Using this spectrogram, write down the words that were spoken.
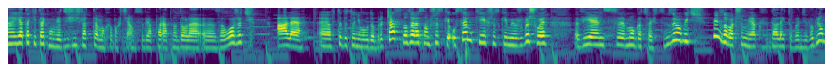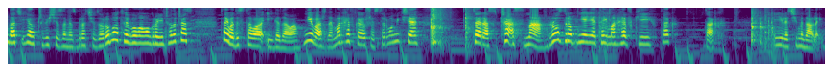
E, Ja tak i tak mówię, 10 lat temu chyba chciałam sobie aparat na dole e, założyć, ale e, wtedy to nie był dobry czas. No teraz mam wszystkie ósemki, wszystkie mi już wyszły, więc e, mogę coś z tym zrobić, więc zobaczymy jak dalej to będzie wyglądać. I ja oczywiście zamiast brać się do roboty, bo mam ograniczony czas, to ja będę stała i gadała. Nieważne, marchewka już jest w Thermomixie. Teraz czas na rozdrobnienie tej marchewki, tak? Tak. I lecimy dalej.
